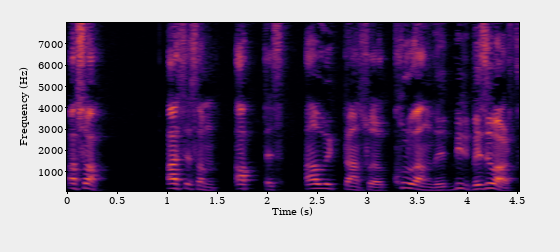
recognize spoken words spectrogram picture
Asah Aleyhisselam'ın abdest aldıktan sonra kurulandığı bir bezi vardı.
